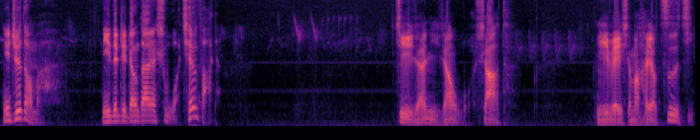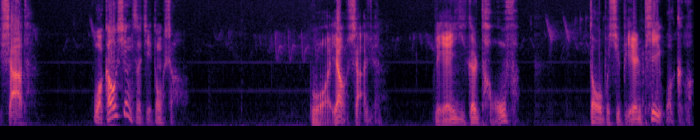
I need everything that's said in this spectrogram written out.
你知道吗？你的这张单是我签发的。既然你让我杀他。你为什么还要自己杀他？我高兴自己动手。我要杀人，连一根头发都不许别人替我割。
